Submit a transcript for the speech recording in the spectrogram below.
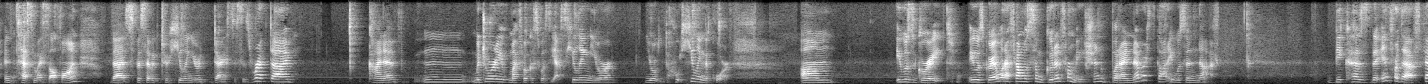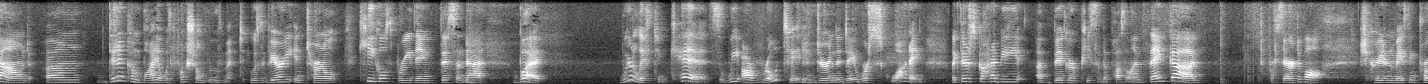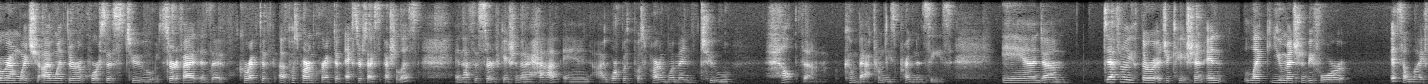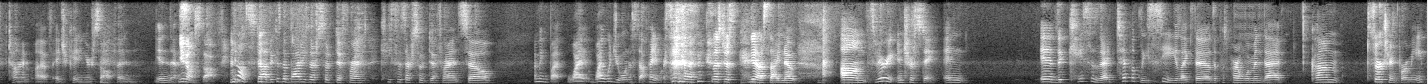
and test myself on that's specific to healing your diastasis recti. Kind of mm, majority of my focus was yes, healing your your healing the core. Um, it was great. It was great. What I found was some good information, but I never thought it was enough because the info that I found um, didn't combine it with functional movement. It was very internal, Kegels, breathing, this and that, but we're lifting kids. We are rotating during the day. We're squatting. Like there's got to be a bigger piece of the puzzle. And thank God for Sarah Duvall. She created an amazing program which I went through her courses to certify as a corrective uh, postpartum corrective exercise specialist. And that's the certification that I have and I work with postpartum women to help them come back from these pregnancies. And um, definitely a thorough education and like you mentioned before, it's a lifetime of educating yourself and in this. You don't stop. you don't stop because the bodies are so different, cases are so different. So, I mean, but why why would you want to stop anyways? That's just you know a side note. Um, it's very interesting and. In the cases that I typically see, like the, the postpartum women that come searching for me,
